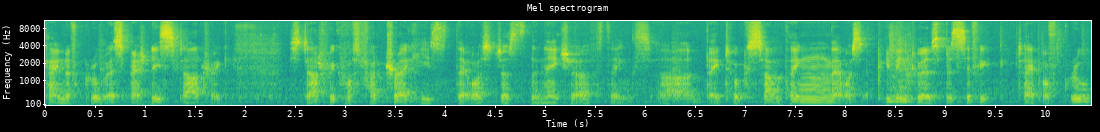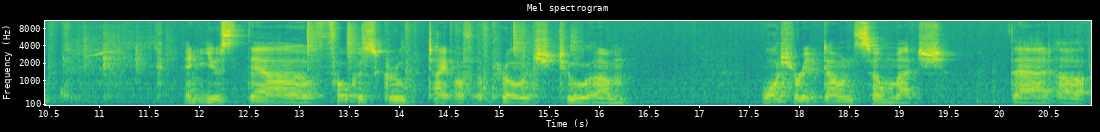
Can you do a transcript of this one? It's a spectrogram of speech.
kind of group especially Star Trek. Star Trek was for Trekkies. That was just the nature of things. Uh, they took something that was appealing to a specific type of group and used their focus group type of approach to um, water it down so much that uh,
